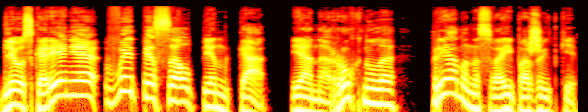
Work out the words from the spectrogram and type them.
Для ускорения выписал пинка, и она рухнула прямо на свои пожитки.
